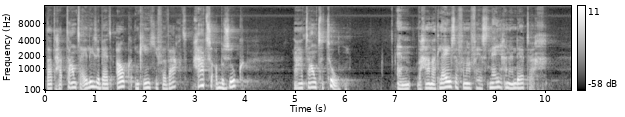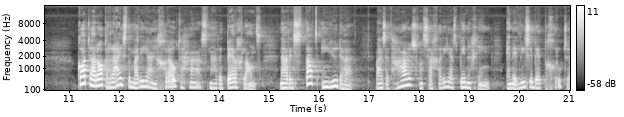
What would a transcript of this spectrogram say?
dat haar tante Elisabeth ook een kindje verwacht, gaat ze op bezoek naar haar tante toe. En we gaan het lezen vanaf vers 39. Kort daarop reisde Maria in grote haast naar het bergland, naar een stad in Juda, waar ze het huis van Zacharias binnenging en Elisabeth begroette.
